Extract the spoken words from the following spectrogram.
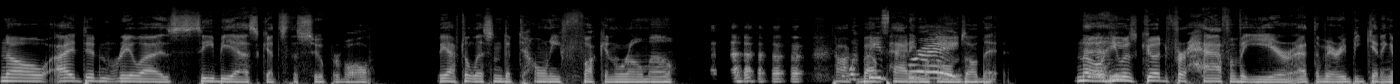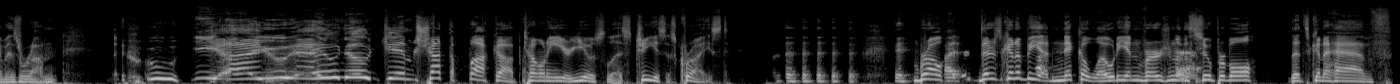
No, I didn't realize CBS gets the Super Bowl. We have to listen to Tony fucking Romo talk about he's Patty great. Mahomes all day. No, he he- was good for half of a year at the very beginning of his run. Ooh, yeah, you- I don't know, Jim. Shut the fuck up, Tony. You're useless. Jesus Christ. Bro, just- there's going to be a Nickelodeon version of the Super Bowl that's going to have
